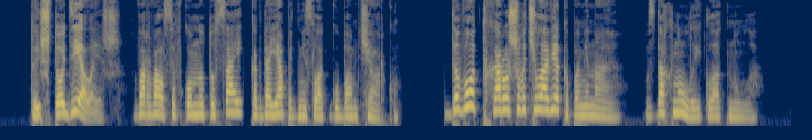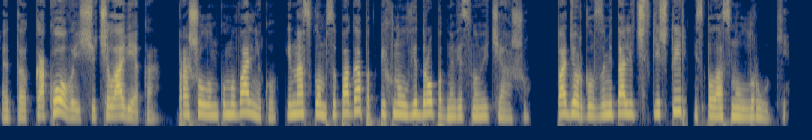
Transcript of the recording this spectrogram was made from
— Ты что делаешь? — ворвался в комнату Сай, когда я поднесла к губам чарку. — Да вот, хорошего человека поминаю. Вздохнула и глотнула. — Это какого еще человека? Прошел он к умывальнику и носком сапога подпихнул ведро под навесную чашу. Подергал за металлический штырь и сполоснул руки.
